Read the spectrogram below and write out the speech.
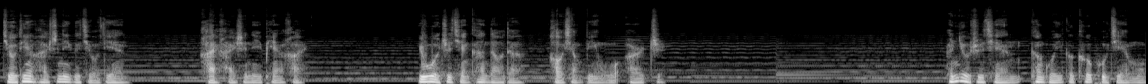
酒店还是那个酒店，海还是那片海，与我之前看到的好像并无二致。很久之前看过一个科普节目，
